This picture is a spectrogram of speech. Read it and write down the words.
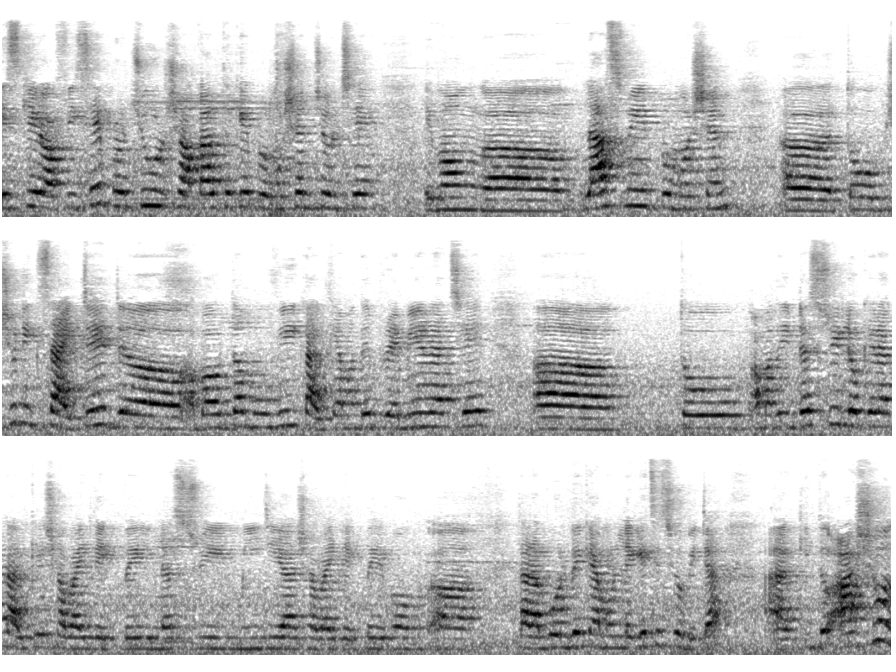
এসকে অফিসে প্রচুর সকাল থেকে প্রমোশন চলছে এবং লাস্ট মিনিট প্রমোশন তো ভীষণ এক্সাইটেড অ্যাবাউট দ্য মুভি কালকে আমাদের প্রেমিয়ার আছে। তো আমাদের ইন্ডাস্ট্রির লোকেরা কালকে সবাই দেখবে ইন্ডাস্ট্রি মিডিয়া সবাই দেখবে এবং তারা বলবে কেমন লেগেছে ছবিটা। কিন্তু আসল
